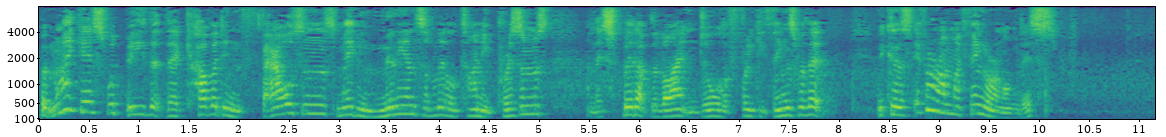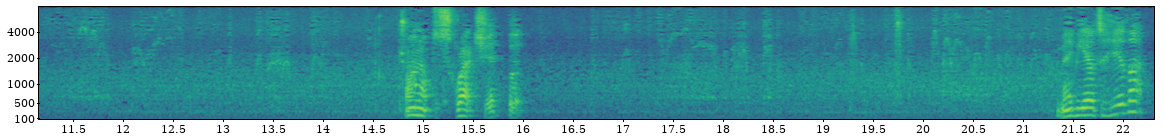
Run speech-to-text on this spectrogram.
but my guess would be that they're covered in thousands, maybe millions of little tiny prisms, and they split up the light and do all the freaky things with it. Because if I run my finger along this, try not to scratch it, but maybe able to hear that?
